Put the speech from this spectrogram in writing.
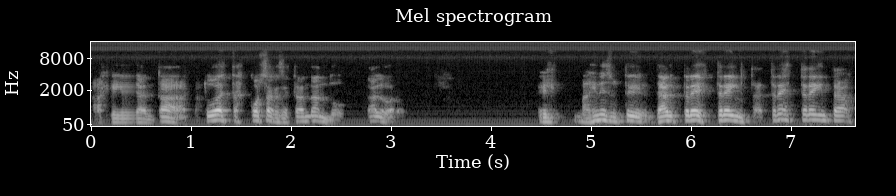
agigantada. Todas estas cosas que se están dando, Álvaro. El, imagínese usted, dar 3.30, 3.30,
